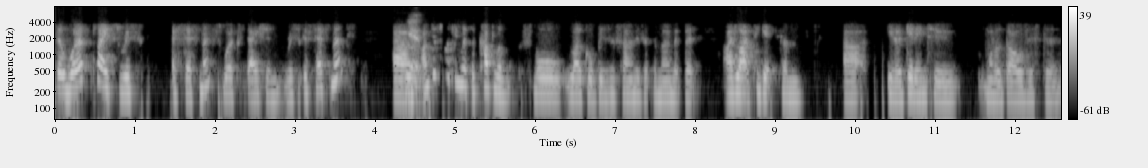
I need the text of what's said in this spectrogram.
the workplace risk assessments, workstation risk assessments. Um, yeah. I'm just working with a couple of small local business owners at the moment, but I'd like to get some, uh, you know, get into one of the goals is to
